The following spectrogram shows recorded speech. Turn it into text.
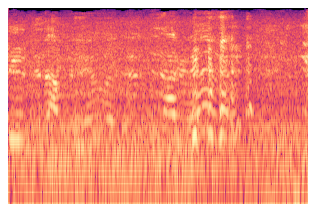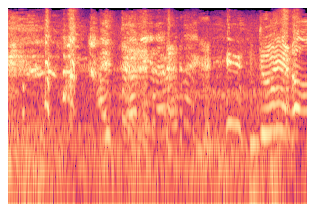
Dude, this is unbelievable. This is unreal. He's turning and everything. He's doing it all,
